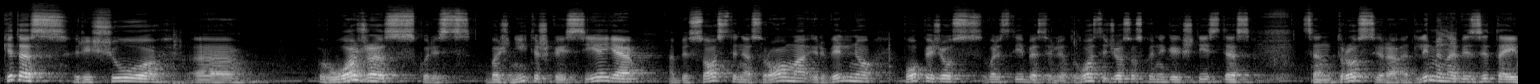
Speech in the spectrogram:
Kitas ryšių uh, ruožas, kuris bažnytiškai sieja abi sostinės Romą ir Vilnių, popiežiaus valstybės ir Lietuvos didžiosios kunigaikštystės centrus yra atlimina vizitai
